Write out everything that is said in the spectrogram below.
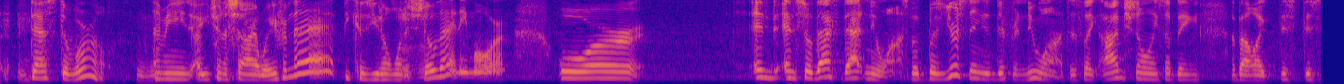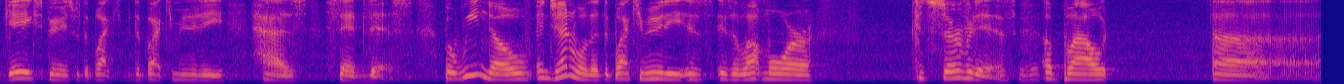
that's the world. Mm-hmm. I mean, are you trying to shy away from that because you don't want to mm-hmm. show that anymore, or and and so that's that nuance. But but you're saying a different nuance. It's like I'm showing something about like this this gay experience with the black the black community has said this. But we know in general that the black community is is a lot more conservative Mm-hmm. about uh,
